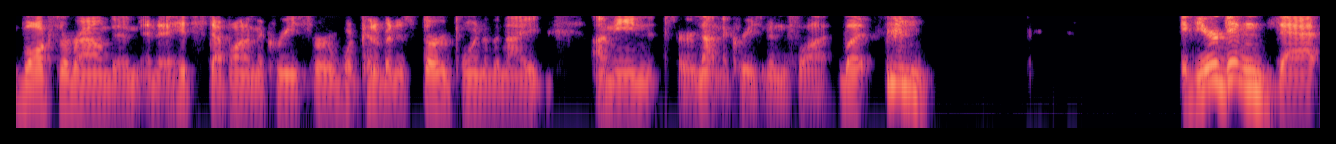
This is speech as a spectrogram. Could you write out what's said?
Walks around him and then hits Stepan in the crease for what could have been his third point of the night. I mean, or not in the crease, but in the slot. But if you're getting that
